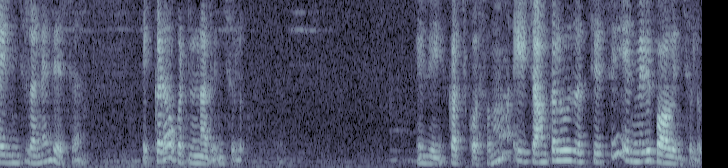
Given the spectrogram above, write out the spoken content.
ఐదు ఇంచులు అనేది వేసాను. ఇక్కడ ఒకటిన్నర ఇంచులు. ఇది ఖర్చు కోసము. ఈ చంక లూజ్ వచ్చేసి ఎనిమిది పావు ఇంచులు.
